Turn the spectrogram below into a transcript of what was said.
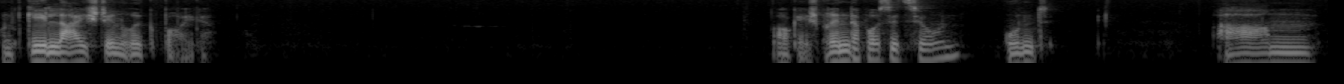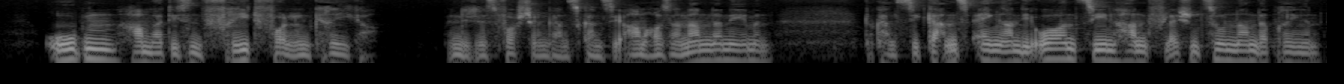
und geh leicht in Rückbeuge. Okay, Sprinterposition und ähm, oben haben wir diesen friedvollen Krieger. Wenn du dir das vorstellen kannst, kannst du die Arme auseinandernehmen. Du kannst sie ganz eng an die Ohren ziehen, Handflächen zueinander bringen.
